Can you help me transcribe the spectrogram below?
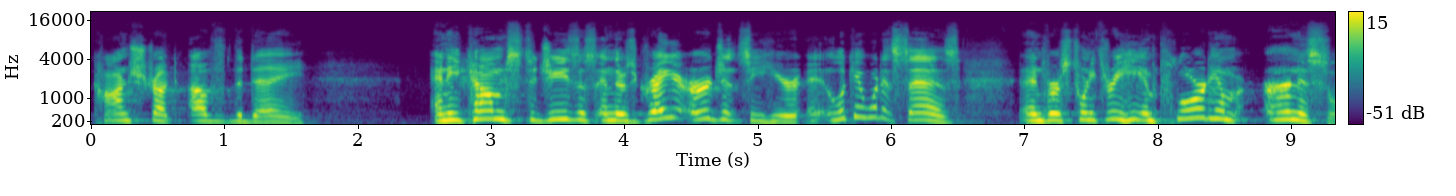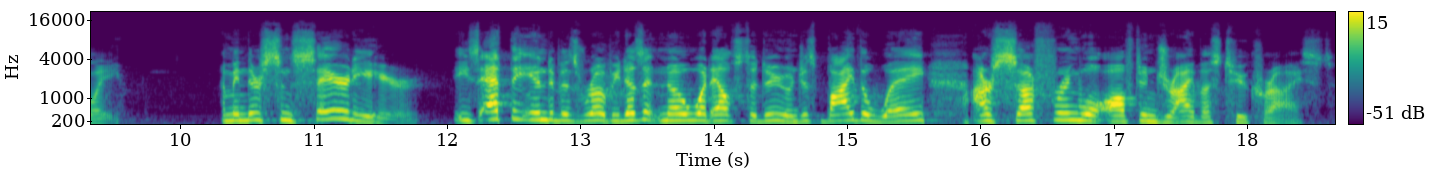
construct of the day. And he comes to Jesus, and there's great urgency here. Look at what it says in verse 23. He implored him earnestly. I mean, there's sincerity here. He's at the end of his rope. He doesn't know what else to do. And just by the way, our suffering will often drive us to Christ.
